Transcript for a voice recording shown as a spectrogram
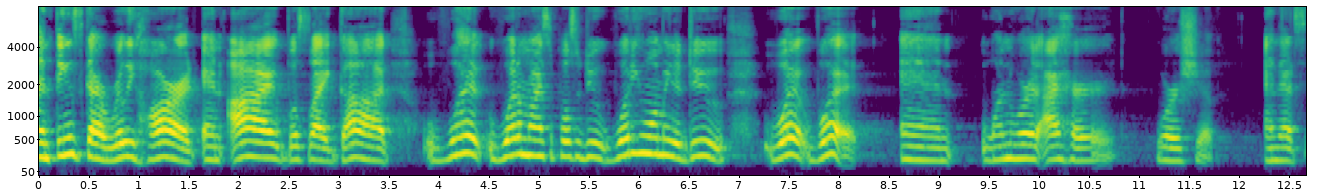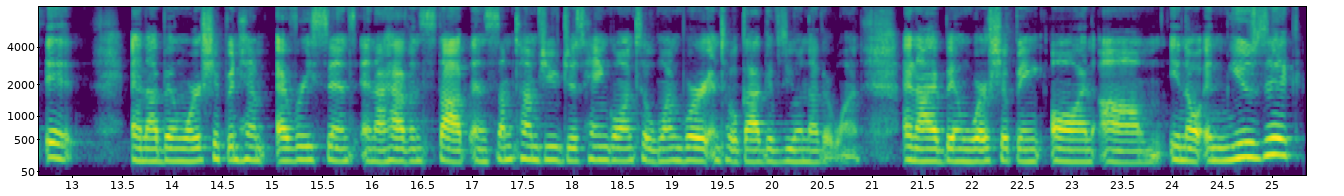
And things got really hard. And I was like, God, what what am I supposed to do? What do you want me to do? What what? And one word I heard, worship. And that's it And I've been worshiping him ever since, and I haven't stopped. And sometimes you just hang on to one word until God gives you another one. And I've been worshiping on, um, you know, in music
